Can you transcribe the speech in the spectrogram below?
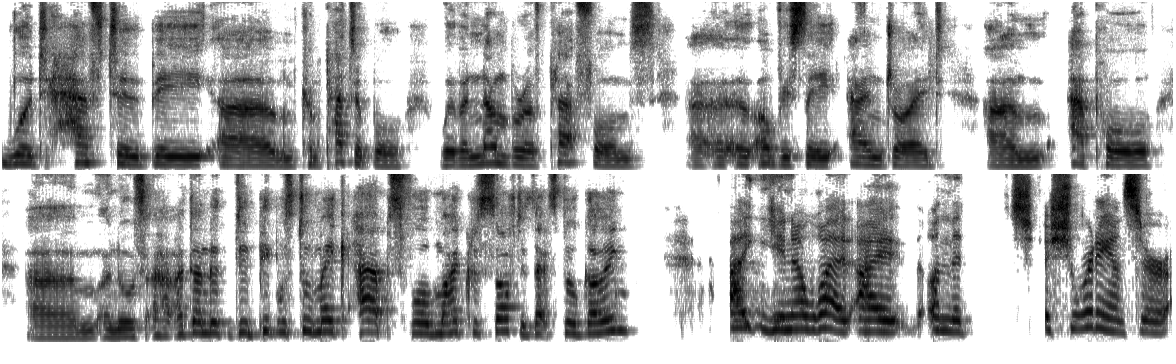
would have to be um, compatible with a number of platforms. Uh, uh obviously, Android, um, Apple, um, and also I don't know. Do people still make apps for Microsoft? Is that still going? I, you know what? I on the sh- short answer,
